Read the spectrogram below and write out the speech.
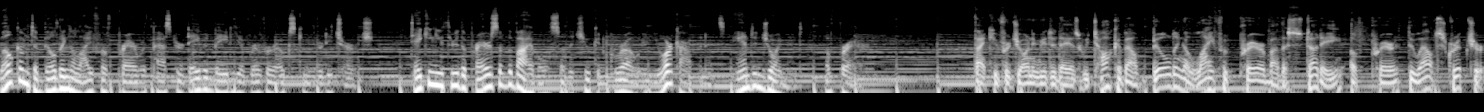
Welcome to Building a Life of Prayer with Pastor David Beatty of River Oaks Community Church, taking you through the prayers of the Bible so that you can grow in your confidence and enjoyment of prayer. Thank you for joining me today as we talk about building a life of prayer by the study of prayer throughout Scripture.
